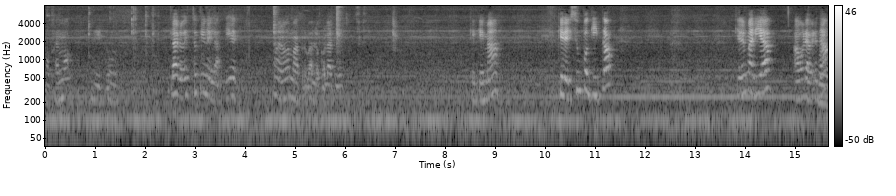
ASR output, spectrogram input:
Cogemos de todo. Claro, esto tiene la piel. Bueno, vamos a probarlo con la piel. ¿Qué quema? ¿Queréis un poquito? ¿Quieres María? Ahora, ¿verdad?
